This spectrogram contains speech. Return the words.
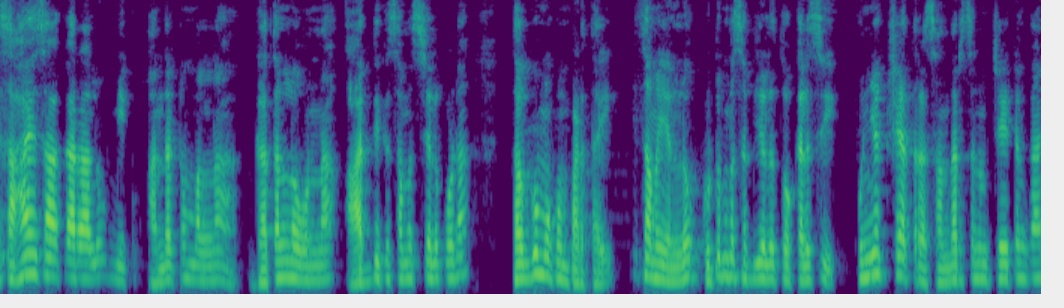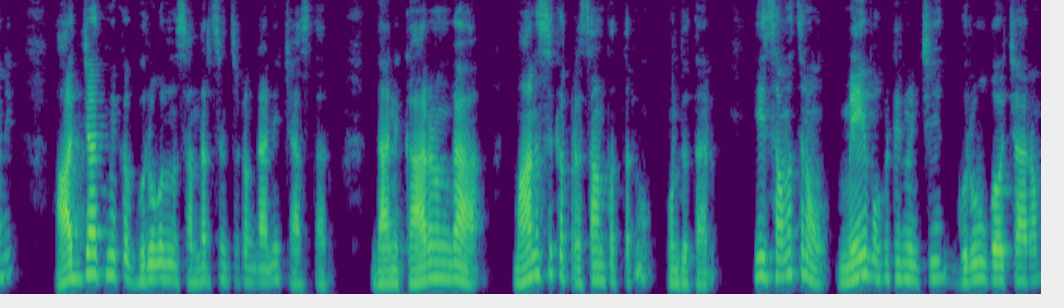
సహాయ సహకారాలు మీకు అందటం వలన గతంలో ఉన్న ఆర్థిక సమస్యలు కూడా తగ్గుముఖం పడతాయి. ఈ సమయంలో కుటుంబ సభ్యులతో కలిసి పుణ్యక్షేత్ర సందర్శనం చేయటం కానీ ఆధ్యాత్మిక గురువులను సందర్శించడం కానీ చేస్తారు. దాని కారణంగా మానసిక ప్రశాంతతను పొందుతారు. ఈ సంవత్సరం మే ఒకటి నుంచి గురువు గోచారం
